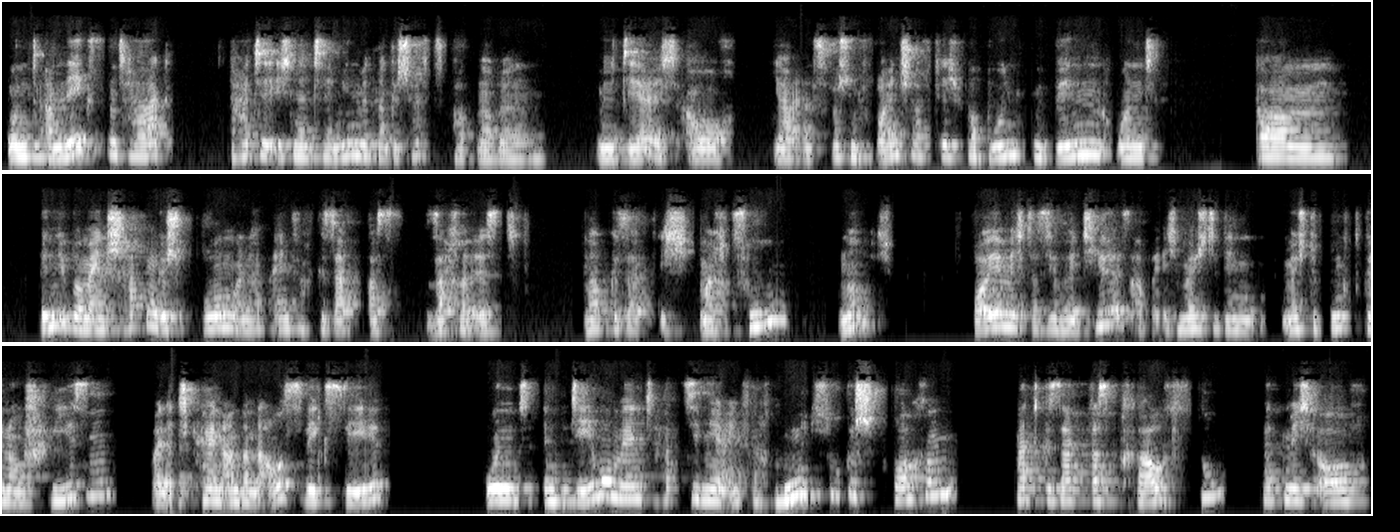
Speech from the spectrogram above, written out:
Und am nächsten Tag hatte ich einen Termin mit einer Geschäftspartnerin, mit der ich auch ja inzwischen freundschaftlich verbunden bin und ähm, bin über meinen Schatten gesprungen und habe einfach gesagt, was Sache ist. Und habe gesagt, ich mache zu. Ne? Ich freue mich, dass sie heute hier ist, aber ich möchte den möchte punktgenau schließen, weil ich keinen anderen Ausweg sehe. Und in dem Moment hat sie mir einfach Mut zugesprochen, hat gesagt, was brauchst du? Hat mich auch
